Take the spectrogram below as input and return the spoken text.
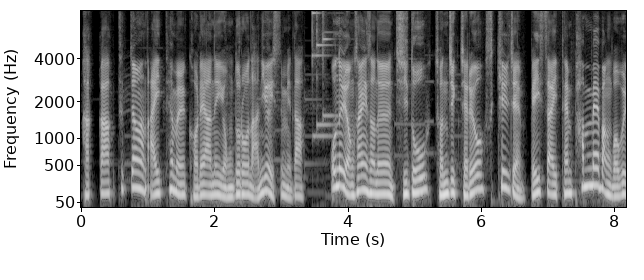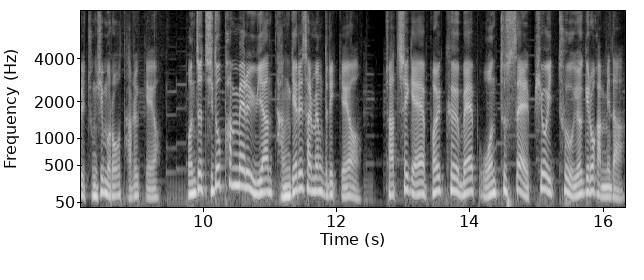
각각 특정한 아이템을 거래하는 용도로 나뉘어 있습니다. 오늘 영상에서는 지도, 전직 재료, 스킬잼, 베이스 아이템 판매 방법을 중심으로 다룰게요. 먼저 지도 판매를 위한 단계를 설명드릴게요. 좌측에 벌크 맵1 to sell POE2 여기로 갑니다.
